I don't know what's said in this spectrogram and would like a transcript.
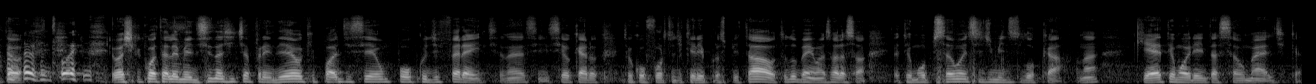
Então, eu acho que com a telemedicina a gente aprendeu que pode ser um pouco diferente, né? Assim, se eu quero ter o conforto de querer ir para o hospital, tudo bem, mas olha só, eu tenho uma opção antes de me deslocar, né? Que é ter uma orientação médica.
